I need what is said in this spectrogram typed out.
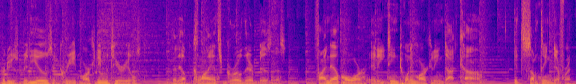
produce videos, and create marketing materials that help clients grow their business. Find out more at 1820marketing.com. It's something different.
